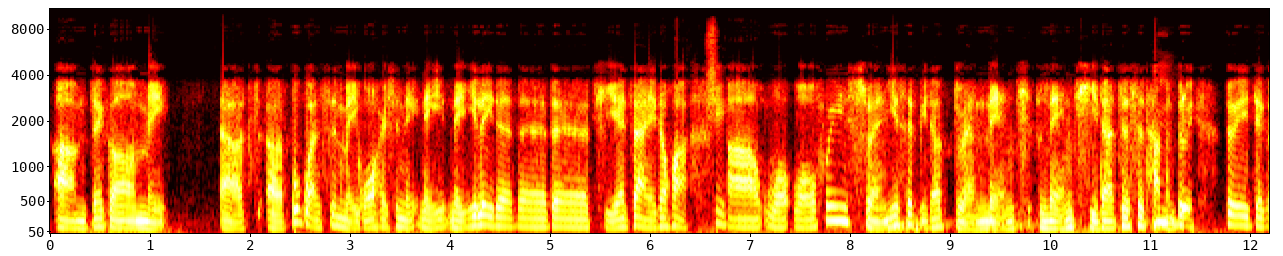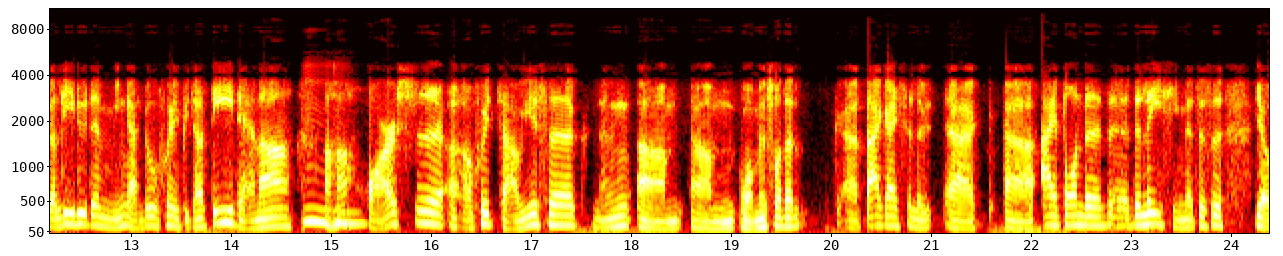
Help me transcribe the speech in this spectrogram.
啊，这个美，呃呃，不管是美国还是哪哪哪一类的的的企业债的话，是啊，我我会选一些比较短年期年期的，就是他们对对这个利率的敏感度会比较低一点啊，啊，而是呃会找一些可能啊啊我们说的。呃，大概是呃呃，I bond 的的的类型的，就是有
